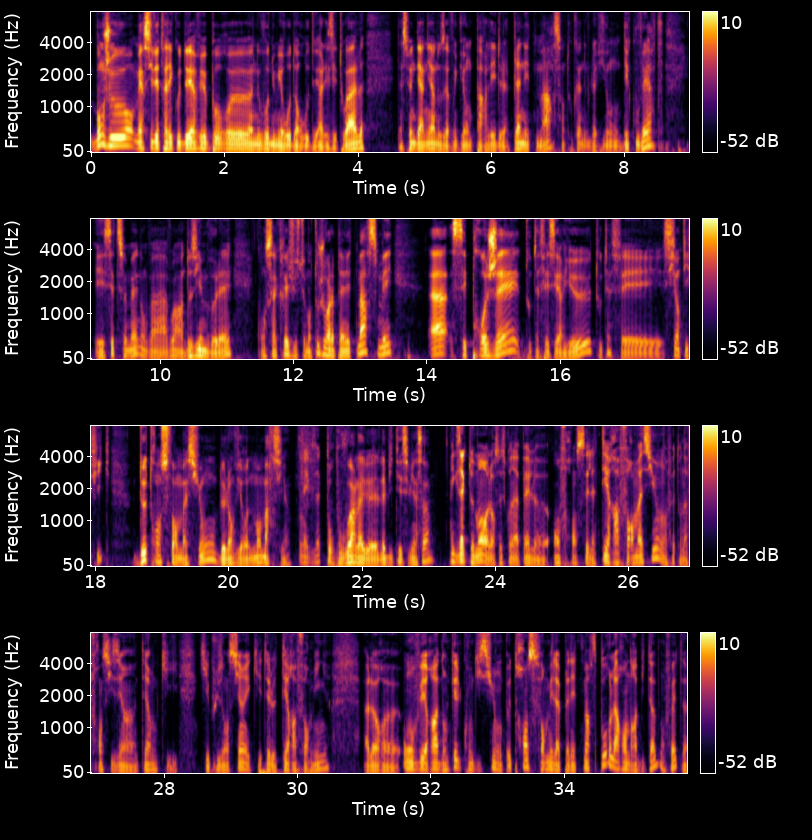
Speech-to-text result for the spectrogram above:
Bonjour, merci d'être à l'écoute de RVE pour euh, un nouveau numéro d'En route vers les étoiles. La semaine dernière, nous avions parlé de la planète Mars, en tout cas nous l'avions découverte, et cette semaine, on va avoir un deuxième volet consacré justement toujours à la planète Mars, mais à ces projets tout à fait sérieux, tout à fait scientifiques, de transformation de l'environnement martien Exactement. pour pouvoir l'ha- l'habiter. C'est bien ça? Exactement, alors c'est ce qu'on appelle euh, en français la terraformation. En fait, on a francisé un terme qui, qui est plus ancien et qui était le terraforming. Alors, euh, on verra dans quelles conditions on peut transformer la planète Mars pour la rendre habitable, en fait.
